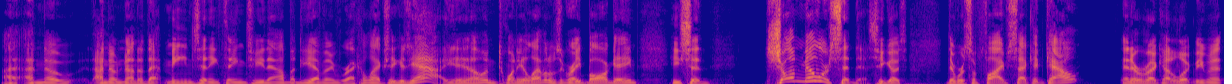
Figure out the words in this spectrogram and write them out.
I, I, know I know none of that means anything to you now, but do you have any recollection?" He goes, "Yeah, you know, in 2011 it was a great ball game." He said, "Sean Miller said this." He goes, "There was a five second count." And everybody kind of looked and went,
